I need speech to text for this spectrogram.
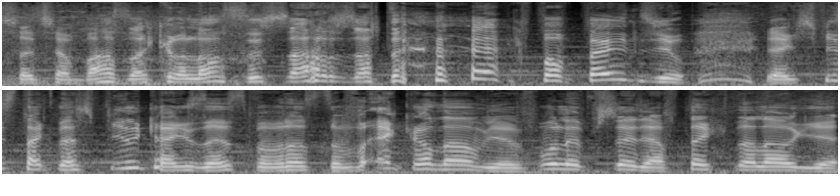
Trzecia baza, kolosy, szarża, te, jak popędził. Jak świstak na szpilkach zest po prostu w ekonomię, w ulepszenia, w technologię.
